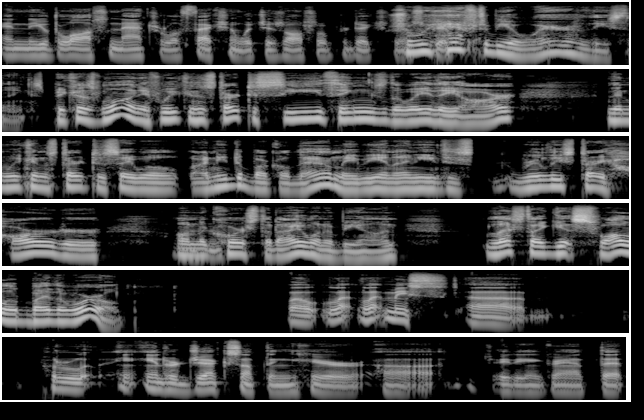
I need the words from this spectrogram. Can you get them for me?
And you've lost natural affection, which is also predicted So we have to be aware of these things because one, if we can start to see things the way they are, then we can start to say, well, I need to buckle down maybe, and I need to really start harder on the Mhm. course that I want to be on, lest I get swallowed by the world. Well, let, let me uh, put a, interject something here, uh, JD and Grant, that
